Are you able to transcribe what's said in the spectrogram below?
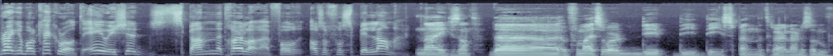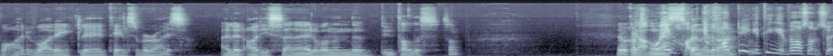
Dragon Ball Kakarot er jo ikke spennende trailere for, altså for spillerne. Nei, ikke sant. Det, for meg så var de, de, de spennende trailerne som var, var egentlig Tales of Arise. Eller Arise, eller hva det uttales som. Det var kanskje Ja, den mest jeg, spennende traileren. jeg hadde ingenting jeg var sånn så,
